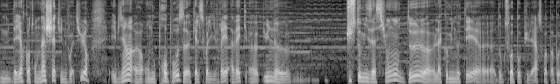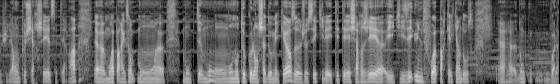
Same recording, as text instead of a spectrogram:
D'ailleurs, quand on achète une voiture, eh bien, on nous propose qu'elle soit livrée avec, une, customisation de, heu, la communauté, heu, donc soit populaire, soit pas populaire, on peut chercher et cetera. Heu, moi, par exemple, mon, mon mon mon autocollant Shadowmakers, je sais qu'il a été téléchargé, et utilisé une fois par quelqu'un d'autre. Donc voilà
